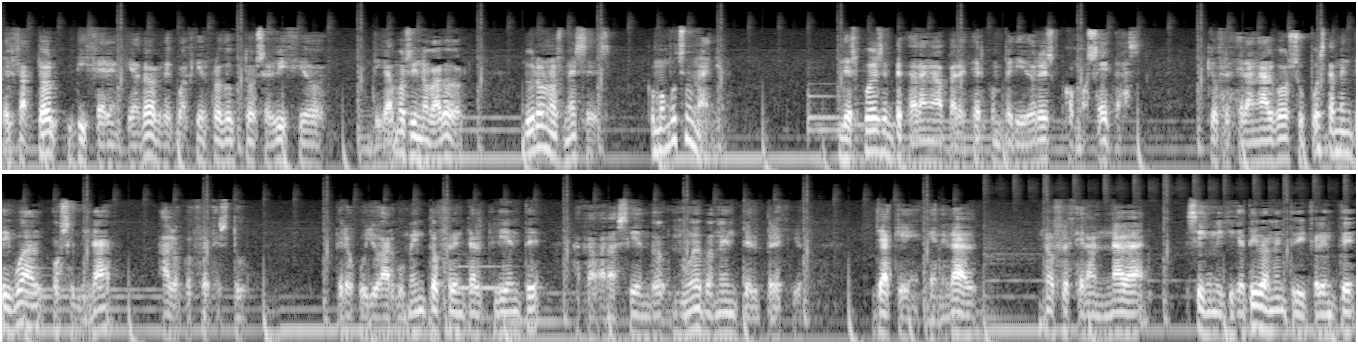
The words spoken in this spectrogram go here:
el factor diferenciador de cualquier producto o servicio, digamos innovador, dura unos meses, como mucho un año. Después empezarán a aparecer competidores como setas, que ofrecerán algo supuestamente igual o similar a lo que ofreces tú, pero cuyo argumento frente al cliente acabará siendo nuevamente el precio, ya que en general no ofrecerán nada significativamente diferente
